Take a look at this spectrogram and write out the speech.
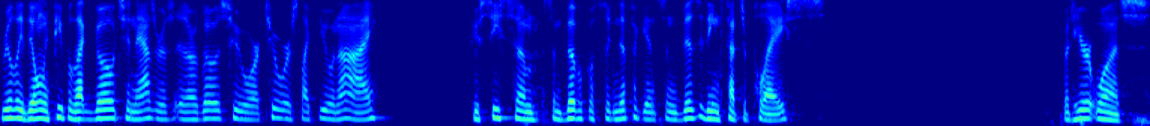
Really, the only people that go to Nazareth are those who are tourists like you and I, who see some, some biblical significance in visiting such a place. But here it was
